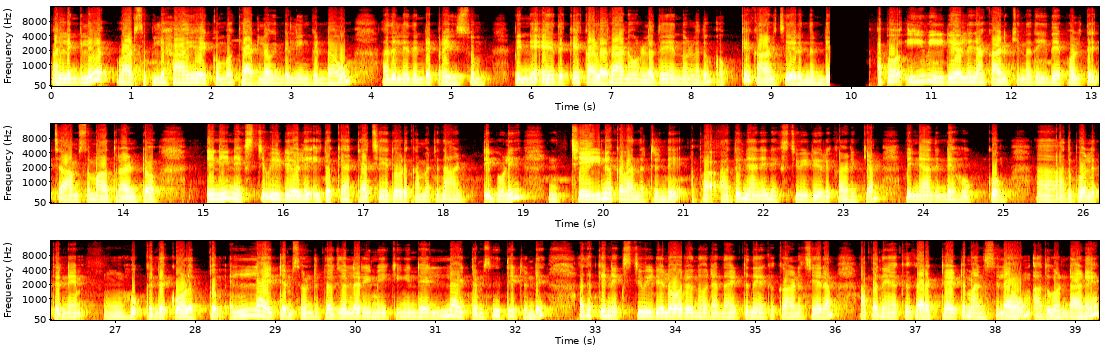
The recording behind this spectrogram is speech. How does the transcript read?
അല്ലെങ്കിൽ വാട്സപ്പിൽ ഹായ് അയക്കുമ്പോൾ കാറ്റലോഗിന്റെ ലിങ്ക് ഉണ്ടാവും. അതിൽ ഇതിന്റെ പ്രൈസും പിന്നെ ഏതൊക്കെ കളറാണ് ഉള്ളത് എന്നുള്ളതും ഒക്കെ കാണിച്ചു തരുന്നുണ്ട്. അപ്പോൾ ഈ വീഡിയോയിൽ ഞാൻ കാണിക്കുന്നത് ഇതേപോലത്തെ ചാംസ് മാത്രമാണ് കേട്ടോ ഇനി നെക്സ്റ്റ് വീഡിയോയിൽ ഇതൊക്കെ അറ്റാച്ച് ചെയ്ത് കൊടുക്കാൻ പറ്റുന്ന അടിപൊളി ചെയിനൊക്കെ വന്നിട്ടുണ്ട്. അപ്പോൾ അത് ഞാൻ നെക്സ്റ്റ് വീഡിയോയിൽ കാണിക്കാം. പിന്നെ അതിന്റെ ഹുക്കും അതുപോലെ തന്നെ ഹുക്കിന്റെ കൊളുത്തും എല്ലാ ഐറ്റംസും ഉണ്ട് കേട്ടോ ജ്വല്ലറി മേക്കിങ്ങിന്റെ എല്ലാ ഐറ്റംസും എത്തിയിട്ടുണ്ട്. അതൊക്കെ നെക്സ്റ്റ് വീഡിയോയിൽ ഓരോന്നോരോന്നായിട്ട് നിങ്ങൾക്ക് കാണിച്ചു തരാം. അപ്പോൾ നിങ്ങൾക്ക് കറക്റ്റായിട്ട് മനസ്സിലാവും. അതുകൊണ്ടാണ്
